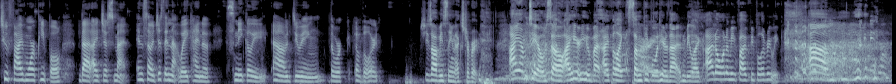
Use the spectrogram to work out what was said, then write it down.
to five more people that i just met. And so just in that way kind of sneakily uh, doing the work of the lord She's obviously an extrovert. I am too, so I hear you, but I feel like some people would hear that and be like, I don't want to meet five people every week. Um,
